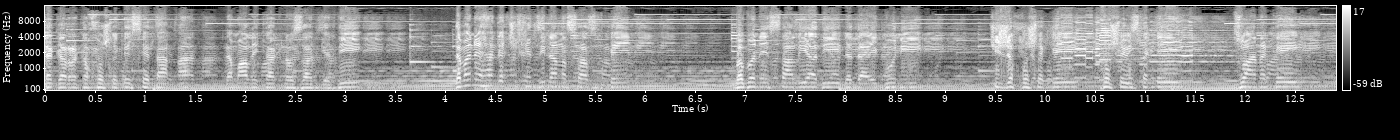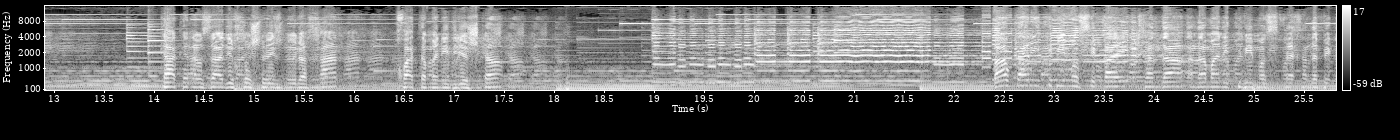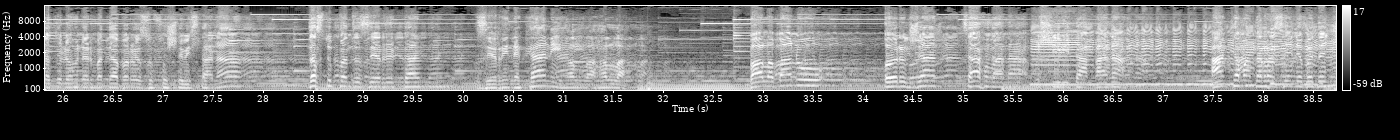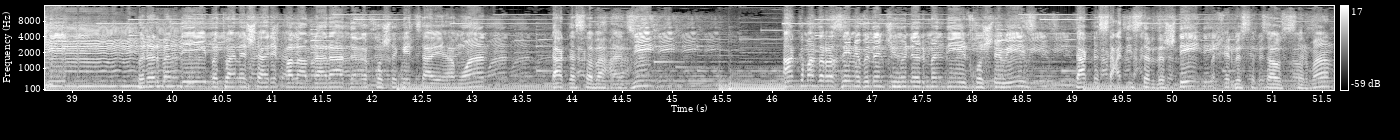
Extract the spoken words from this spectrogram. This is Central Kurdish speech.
لە گەڕەکە خۆشەکەی سێ تاقان لە ماڵی کاک نەوزاد گەردی دەمەنێ هەنگەکی خنجیلانە ساز بکەین بە بۆنەی ساڵیادی لە دایک بوونی کیژە خۆشەکەی خۆشەویستەکەی جوانەکەی کاکە نەوزادی خۆشەویست نورە خان خوا تەمەنی درێژکا. باوکانی تبی مۆسیقای خەندە ئەندامانی تبی مۆسیقای خەندە پێکەتۆ لە هونەرمەندا بەڕێز و خۆشەویستانە دەست و پەنجە زێڕەکان زێڕینەکانی هەڵڵا هەڵڵا باڵەبان و ئۆرگژان چاهمانە شیری تاقانە ئانکەمان دەڕەزێنە بەدەنجی هونەرمەندی بەتوانێت شاری قەڵام نارا دەنگە خۆشەکەی چاوی هەمووان کاکە سەبەحانجی تاکمان دەڕزێنێ بە دەنگی هونەرمەندی خۆشەویست کاکە سەعدی سەردەشتی بەخێر بێ سەرچاو سەرمان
